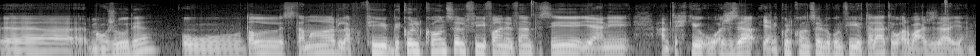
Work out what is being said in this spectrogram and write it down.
آه، موجودة. وضل استمر لك. في بكل console في Final Fantasy يعني عم تحكي وأجزاء يعني كل console بيكون فيه ثلاثة وأربع أجزاء يعني.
